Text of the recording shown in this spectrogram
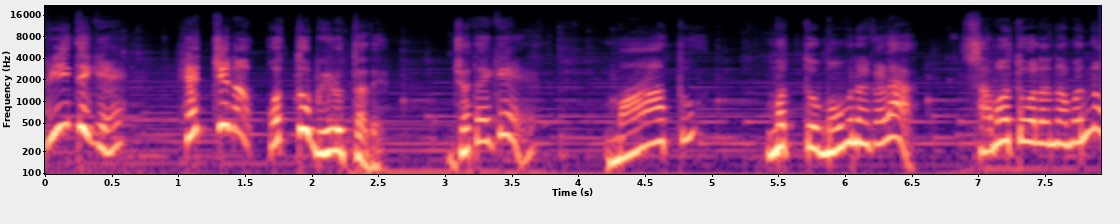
ರೀತಿಗೆ ಹೆಚ್ಚಿನ ಒತ್ತು ಬೀಳುತ್ತದೆ. ಜೊತೆಗೆ ಮಾತು ಮತ್ತು ಮೌನಗಳ ಸಮತೋಲನವನ್ನು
